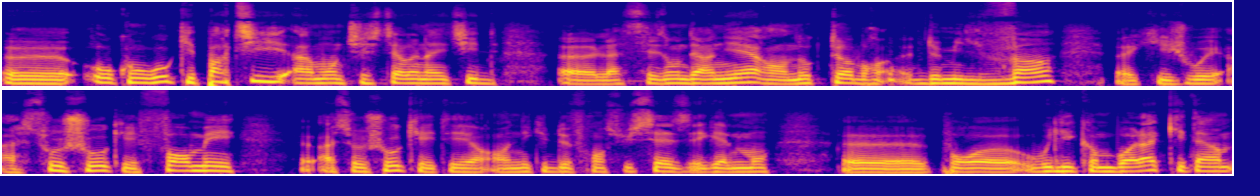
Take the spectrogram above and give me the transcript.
au Congo, qui est parti à Manchester United la saison dernière en octobre 2020, euh, qui jouait à Sochaux, qui est formé euh, à Sochaux, qui a été en équipe de France U16 également euh, pour Willy Combola, qui est un,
